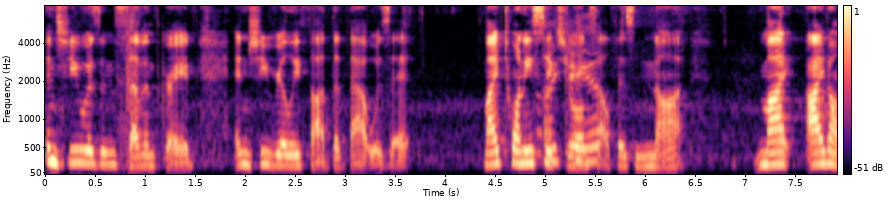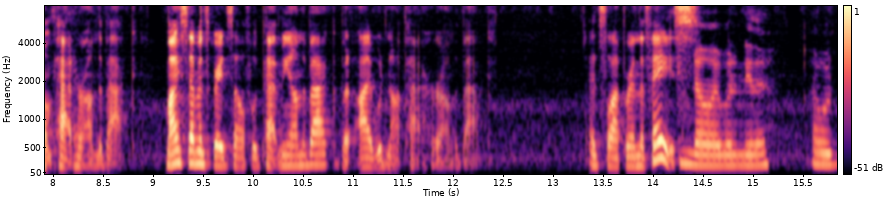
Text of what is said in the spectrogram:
And she was in seventh grade. And she really thought that that was it. My 26 year old self is not. My I don't pat her on the back. My seventh grade self would pat me on the back, but I would not pat her on the back. I'd slap her in the face. no, I wouldn't either. I would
